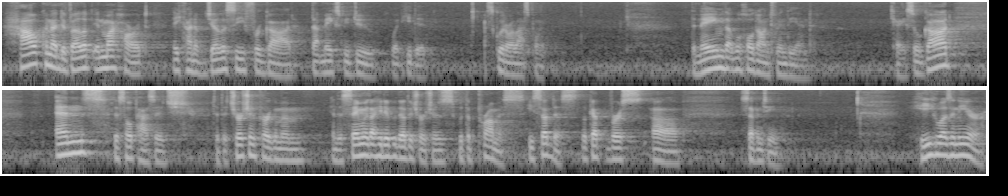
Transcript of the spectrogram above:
How can I develop in my heart a kind of jealousy for God that makes me do what he did? Let's go to our last point. The name that we'll hold on to in the end. Okay, so God ends this whole passage to the church in Pergamum in the same way that he did with the other churches, with the promise. He said this. Look at verse uh, 17. He who has an ear,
